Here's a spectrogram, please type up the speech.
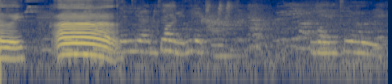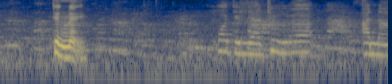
เลย เออจะเรียนชื่อนี่ค่ะเรียนชื่อถึงไหนพ่อจะเรียนชื่อว่าอานา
